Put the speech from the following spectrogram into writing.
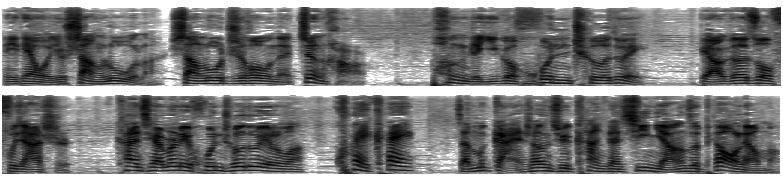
那天我就上路了。上路之后呢，正好碰着一个婚车队，表哥坐副驾驶，看前面那婚车队了吗？快开！咱们赶上去看看新娘子漂亮吗？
